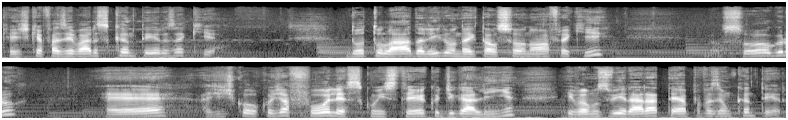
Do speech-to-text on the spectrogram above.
que a gente quer fazer vários canteiros aqui, ó. Do outro lado ali, onde é que tá o seu Nofre aqui, meu sogro, é a gente colocou já folhas com esterco de galinha e vamos virar a terra para fazer um canteiro.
